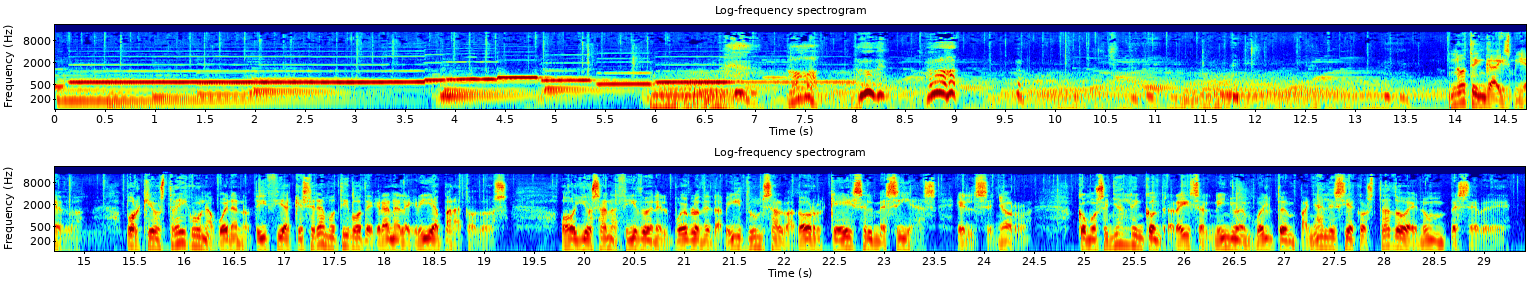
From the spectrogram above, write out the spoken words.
No tengáis miedo, porque os traigo una buena noticia que será motivo de gran alegría para todos. Hoy os ha nacido en el pueblo de David un Salvador que es el Mesías, el Señor. Como señal encontraréis al niño envuelto en pañales y acostado en un pesebre.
